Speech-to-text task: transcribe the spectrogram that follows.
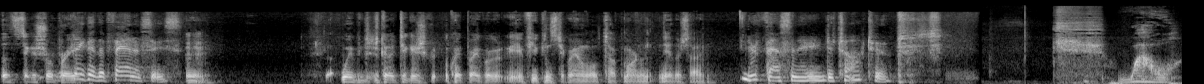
Let's take a short break. Think of the fantasies. Mm. We're just going to take a quick break. If you can stick around, we'll talk more on the other side. You're fascinating to talk to. wow.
